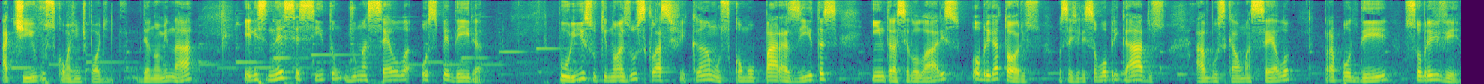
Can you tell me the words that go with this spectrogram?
ativos, como a gente pode denominar, eles necessitam de uma célula hospedeira. Por isso que nós os classificamos como parasitas intracelulares obrigatórios ou seja, eles são obrigados a buscar uma célula para poder sobreviver.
